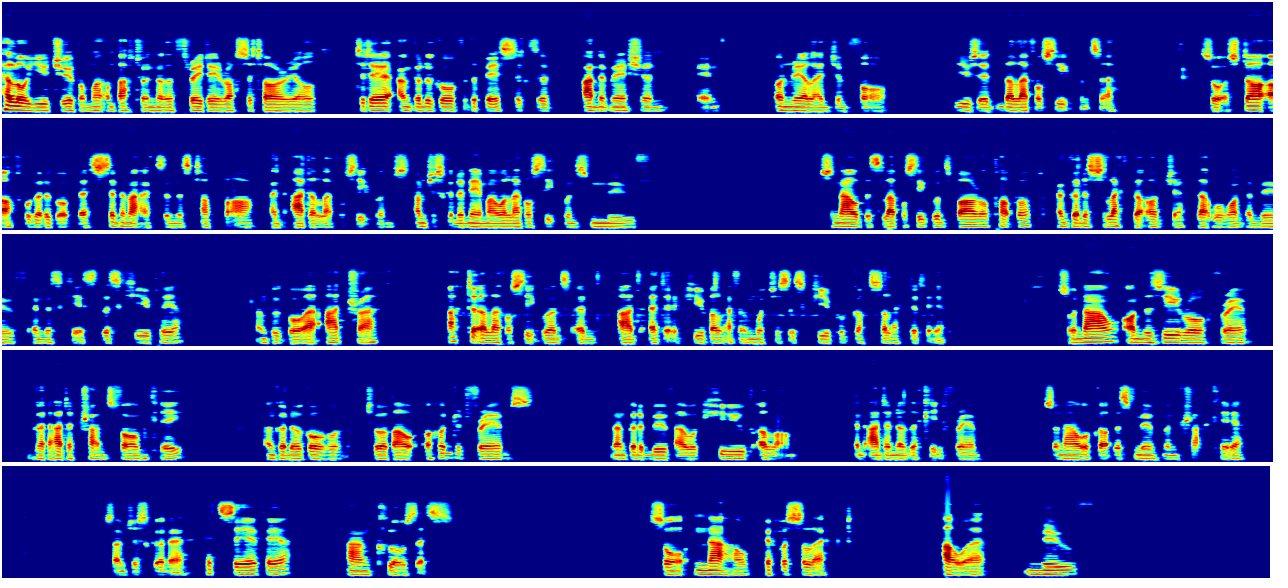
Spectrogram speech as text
Hello YouTube and welcome back to another 3D Ross tutorial. Today I'm going to go over the basics of animation in Unreal Engine 4 using the level sequencer. So to start off we're going to go up to cinematics in this top bar and add a level sequence. I'm just going to name our level sequence move. So now this level sequence bar will pop up. I'm going to select the object that we want to move, in this case this cube here. I'm going to go to add track actor a level sequence and add edit a cube 11 which is this cube we've got selected here. So now on the zero frame I'm going to add a transform key. I'm going to go to about 100 frames and I'm going to move our cube along and add another keyframe. So now we've got this movement track here. So I'm just going to hit save here and close this. So now if we select our move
